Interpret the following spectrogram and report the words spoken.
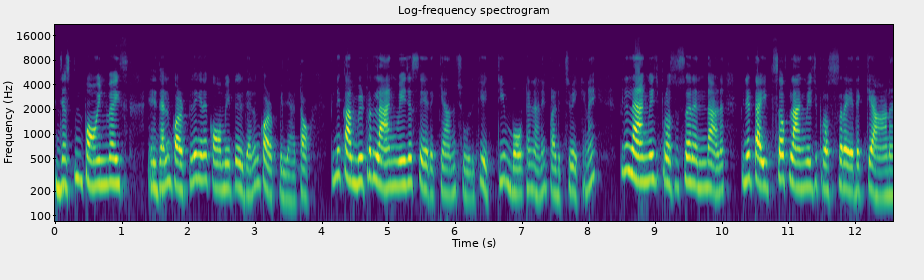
ജസ്റ്റ് പോയിന്റ് വൈസ് എഴുതാലും കുഴപ്പമില്ല ഇങ്ങനെ കോമേറ്റ് എഴുതാലും കുഴപ്പമില്ല കേട്ടോ പിന്നെ കമ്പ്യൂട്ടർ ലാംഗ്വേജസ് ഏതൊക്കെയാണെന്ന് ചോദിക്കും. ഏറ്റവും ഇമ്പോർട്ടന്റ് ആണ് പഠിച്ചു വെക്കണേ. പിന്നെ ലാംഗ്വേജ് പ്രോസസ്സർ എന്താണ്? പിന്നെ ടൈപ്സ് ഓഫ് ലാംഗ്വേജ് പ്രോസസ്സർ ഏതൊക്കെയാണ്?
